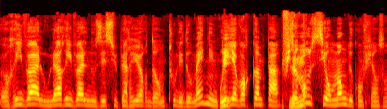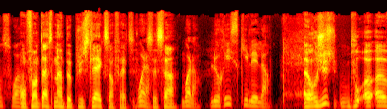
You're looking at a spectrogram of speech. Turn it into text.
rival ou la rivale nous est supérieur dans tous les domaines, il ne Oui. peut y avoir qu'un pas. Finalement- Surtout si on manque de confiance en soi. On fantasme un peu plus l'ex, en fait. Voilà. C'est ça. Voilà, le risque, il est là. Alors, juste, pour, euh, euh,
